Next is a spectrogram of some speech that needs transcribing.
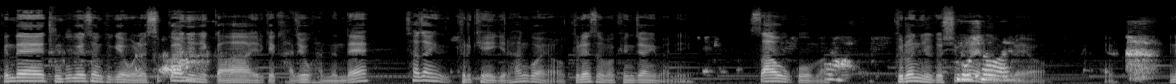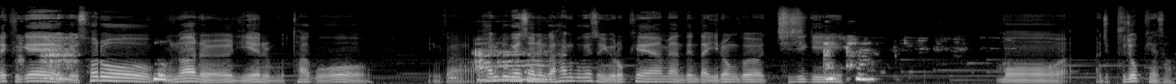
근데 중국에선 그게 원래 습관이니까 이렇게 가지고 갔는데 사장이 그렇게 얘기를 한 거예요. 그래서 막 굉장히 많이 싸우고 막 그런 일도 무서워요. 그래요. 예. 근데 그게 서로 문화를 이해를 못하고 그러니까 한국에서는 그 한국에서 이렇게 하면 안 된다 이런 거 지식이 뭐 아직 부족해서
